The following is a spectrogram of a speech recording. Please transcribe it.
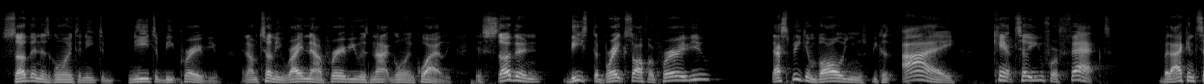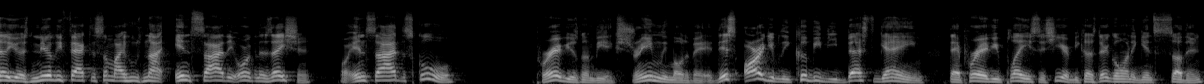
Southern is going to need to need to beat Prairie View. And I'm telling you right now, Prairie View is not going quietly. If Southern beats the brakes off of Prairie View, that's speaking volumes because I can't tell you for fact, but I can tell you as nearly fact as somebody who's not inside the organization or inside the school, Prairie View is going to be extremely motivated. This arguably could be the best game that Prairie View plays this year because they're going against Southern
